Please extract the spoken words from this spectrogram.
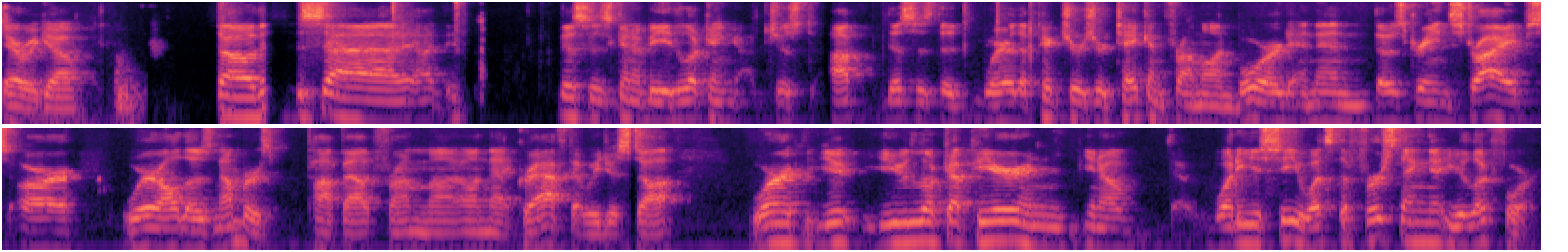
There we go. So this is uh, this is going to be looking just up. This is the where the pictures are taken from on board, and then those green stripes are where all those numbers pop out from uh, on that graph that we just saw work you you look up here and you know what do you see? What's the first thing that you look for?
